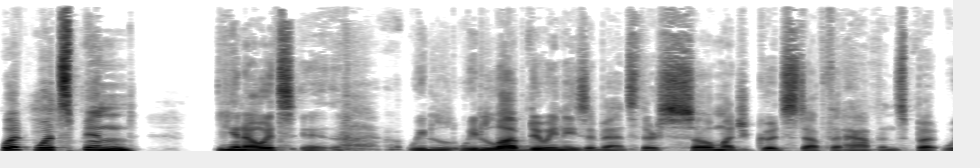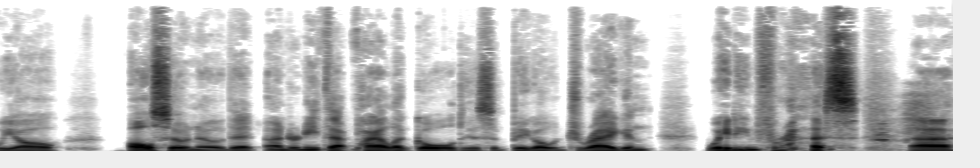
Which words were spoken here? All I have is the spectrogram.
What what's been you know, it's uh, we we love doing these events. There's so much good stuff that happens, but we all also know that underneath that pile of gold is a big old dragon waiting for us. Uh,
